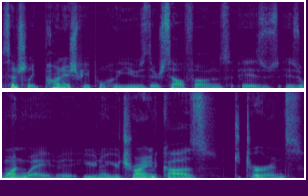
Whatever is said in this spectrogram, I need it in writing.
essentially punish people who use their cell phones is is one way. You know, you're trying to cause deterrence.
